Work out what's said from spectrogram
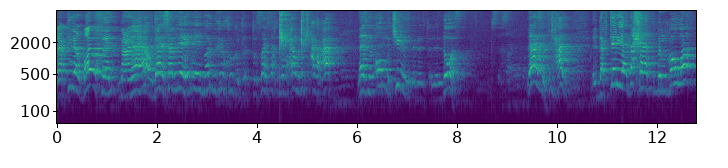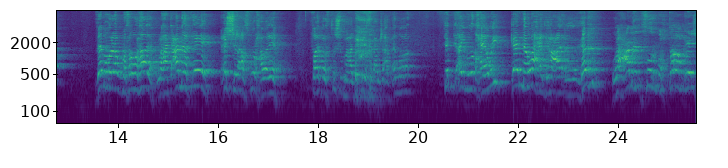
بكتيريا ال biofilm معناها وده سبب ليه؟ ليه المريض بيجي له خراج تصير تاخد مضاد حيوي ما تجيبش حاجة معاه؟ لازم الأم تشيل اللوز. لازم مفيش حل. البكتيريا دخلت من جوه زي ما هو لو بصورها لك وراحت عملت إيه؟ عش العصفور حواليها. fibrous تشرب مع البكتيريا بتاع مش عارف إيه تدي أي مضاد حيوي كأن واحد غزو وراح عامل سور محترم إيش؟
